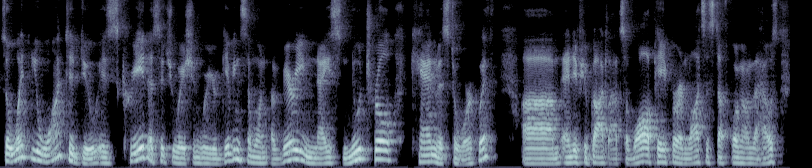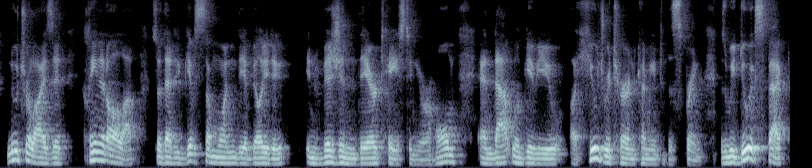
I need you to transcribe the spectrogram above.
So, what you want to do is create a situation where you're giving someone a very nice, neutral canvas to work with um, and if you've got lots of wallpaper and lots of stuff going on in the house, neutralize it, clean it all up so that it gives someone the ability to envision their taste in your home. And that will give you a huge return coming into the spring. Because we do expect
